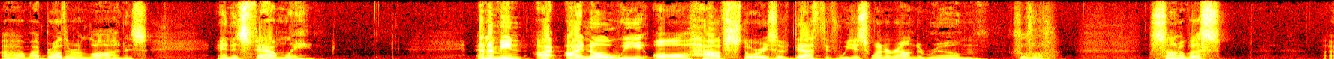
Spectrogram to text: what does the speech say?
uh, my brother in law and his, and his family. And I mean, I, I know we all have stories of death. If we just went around the room, some of us, uh,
